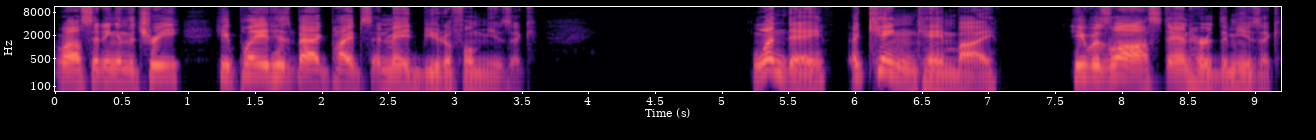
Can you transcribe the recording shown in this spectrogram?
While sitting in the tree, he played his bagpipes and made beautiful music. One day, a king came by. He was lost and heard the music.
